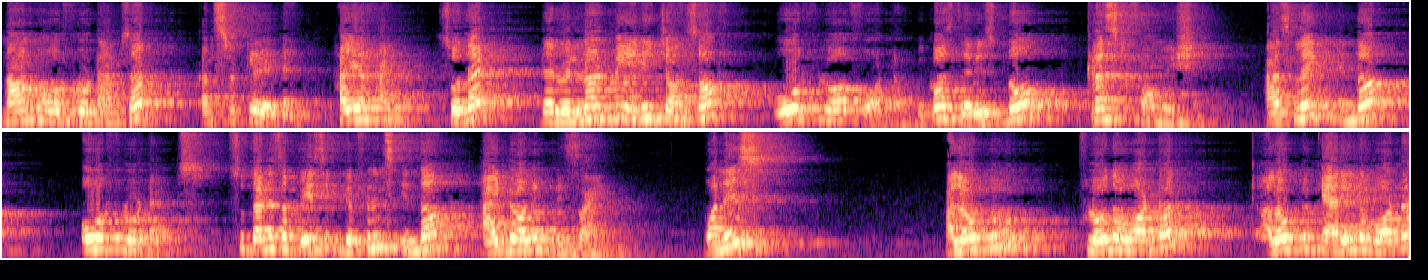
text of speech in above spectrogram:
Non-overflow dams are constructed at a higher height so that there will not be any chance of overflow of water because there is no crest formation as like in the overflow dams. So that is a basic difference in the hydraulic design. One is allowed to flow the water, allowed to carry the water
